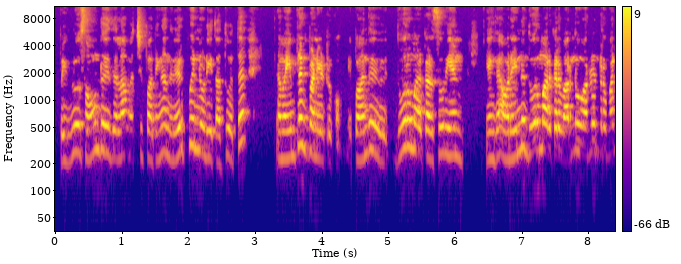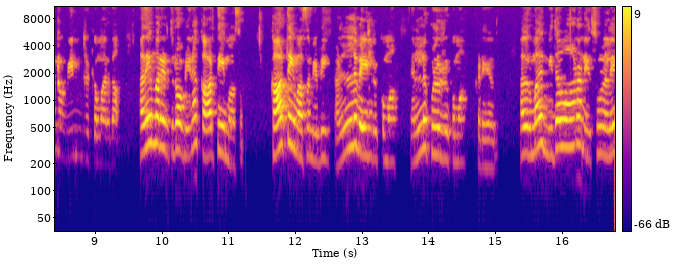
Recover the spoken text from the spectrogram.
இப்போ இவ்வளோ சவுண்டு இதெல்லாம் வச்சு பார்த்தீங்கன்னா அந்த நெருப்பினுடைய தத்துவத்தை நம்ம இம்ப்ளிமெண்ட் பண்ணிட்டு இருக்கோம் இப்போ வந்து தூரமா இருக்கிற சூரியன் எங்க அவர் இன்னும் தூரமா இருக்கிற வரணும் வரணுன்ற மாதிரி நம்ம வேண்டிட்டு இருக்க மாதிரி தான். அதே மாதிரி எடுத்துட்டோம் அப்படின்னா கார்த்திகை மாசம். கார்த்திகை மாசம் எப்படி? நல்ல வெயில் இருக்குமா? நல்ல குளிர் இருக்குமா? கிடையாது. அது ஒரு மாதிரி மிதமான சூழ்நிலை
